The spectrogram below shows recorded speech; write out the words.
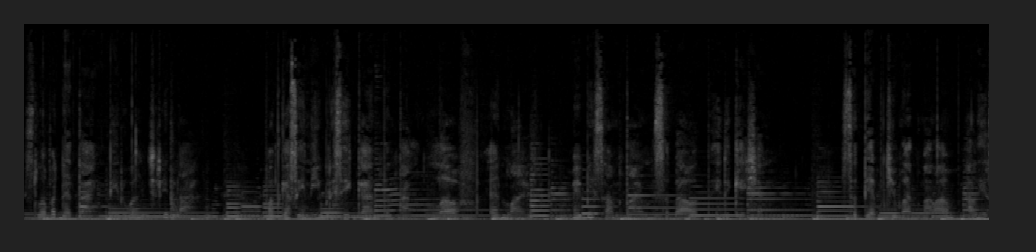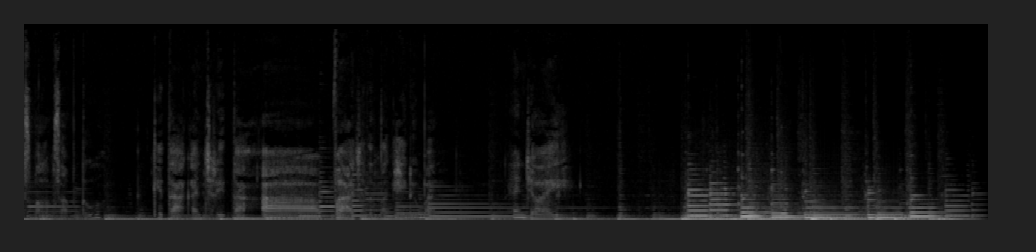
Selamat datang di Ruang Cerita. Podcast ini berisikan tentang love and life, maybe sometimes about education. Setiap Jumat malam alias malam Sabtu, kita akan cerita apa aja tentang kehidupan. Enjoy!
